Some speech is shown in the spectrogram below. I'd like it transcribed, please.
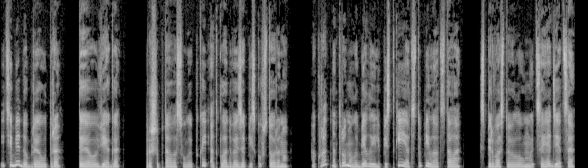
И тебе доброе утро, Тео Вега. — прошептала с улыбкой, откладывая записку в сторону. Аккуратно тронула белые лепестки и отступила от стола. Сперва стоило умыться и одеться.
